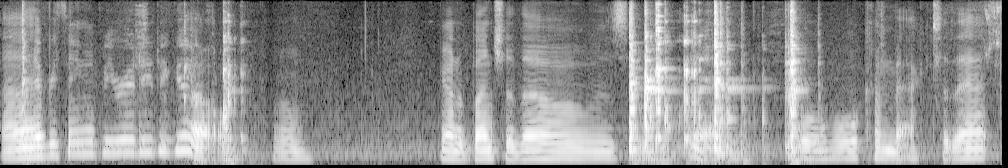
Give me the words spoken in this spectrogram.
uh, everything will be ready to go. Um, got a bunch of those. Yeah, we'll, we'll come back to that.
